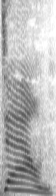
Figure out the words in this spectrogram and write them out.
down!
